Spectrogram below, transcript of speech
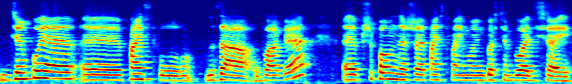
dziękuję Państwu za uwagę. Przypomnę, że Państwa i moim gościem była dzisiaj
